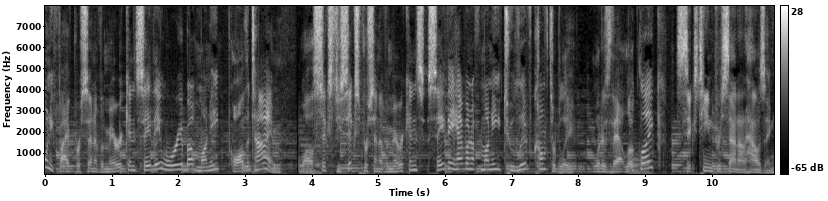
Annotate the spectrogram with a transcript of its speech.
25% of Americans say they worry about money all the time, while 66% of Americans say they have enough money to live comfortably. What does that look like? 16% on housing,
